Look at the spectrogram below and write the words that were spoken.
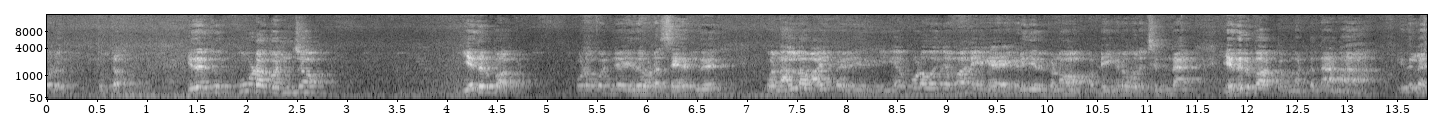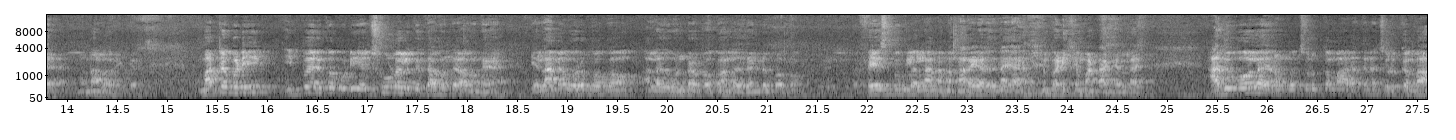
ஒரு புத்தகம். இதற்கு கூட கொஞ்சம் எதிர்பார்க்கணும். கூட கொஞ்சம் இதோட சேர்ந்து ஒரு நல்ல வாய்ப்பை எழுதியிருக்கிறீங்க. கூட கொஞ்சமாக நீங்கள் எழுதியிருக்கணும் அப்படிங்கிற ஒரு சின்ன எதிர்பார்ப்பு மட்டும்தான் நான் இதில் முன்னால் வைக்கிறேன். மற்றபடி இப்போ இருக்கக்கூடிய சூழலுக்கு தகுந்த அவங்க எல்லாமே ஒரு பக்கம் அல்லது ஒன்றரை பக்கம் அல்லது ரெண்டு பக்கம். ஃபேஸ்புக்ல எல்லாம் நம்ம நிறைய எழுதுனா யாருமே படிக்க மாட்டாங்கல்ல. அதுபோல ரொம்ப சுருக்கமா ரத்தின சுருக்கமா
